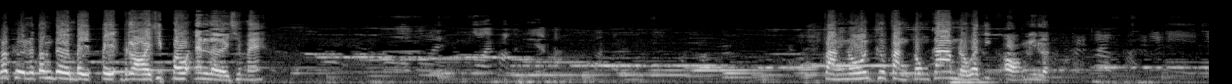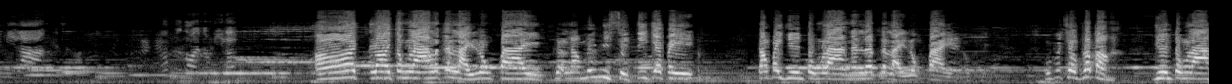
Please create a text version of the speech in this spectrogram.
ก็คือเราต้องเดินไปไปลอยที่โป๊ะนั่นเลยใช่ไหม ฝั่งโน้นคือฝั่งตรงข้ามหรือว่าที่คลองนี่เลยที่มีที่มีรางเนี่ยก็คือลอยตรงนี้แล้วอ๋อลอยตรงรางแล้วก็ไหลลงไป เราไม่มีสิทธิ์ที่จะไป ต้องไปยืนตรงรางนั้นแล้วก็ไหลลงไปโอเคคุณผู้ชมเขาบอกยืนตรงราง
